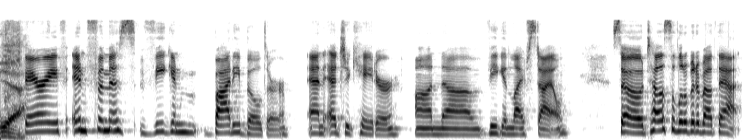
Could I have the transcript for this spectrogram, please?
Yeah. Very infamous vegan bodybuilder and educator on uh, vegan lifestyle. So tell us a little bit about that.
